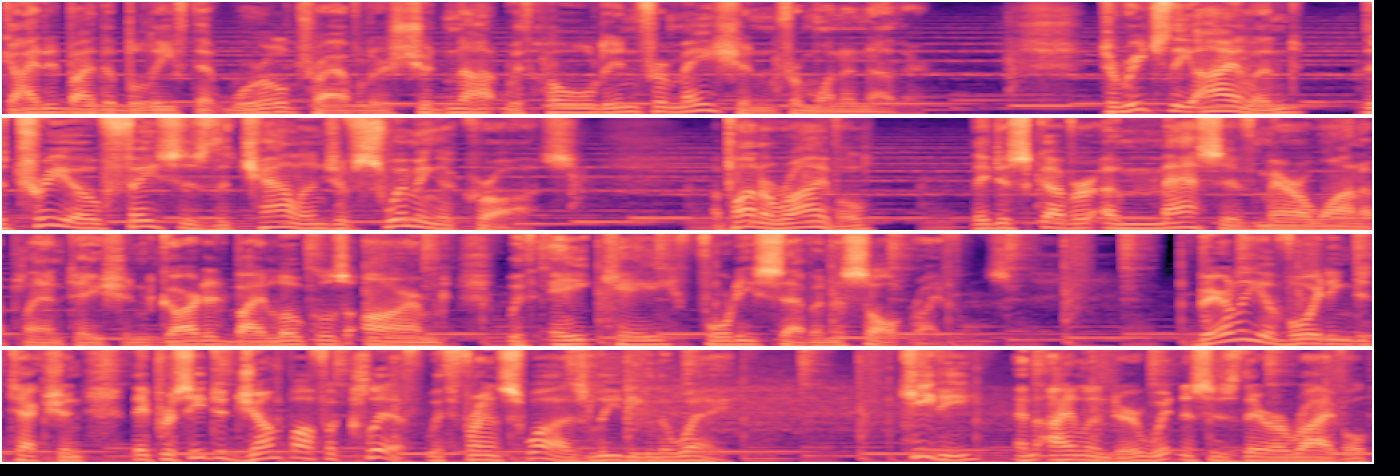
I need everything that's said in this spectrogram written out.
guided by the belief that world travelers should not withhold information from one another. To reach the island, the trio faces the challenge of swimming across. Upon arrival, they discover a massive marijuana plantation guarded by locals armed with AK-47 assault rifles. Barely avoiding detection, they proceed to jump off a cliff with Francoise leading the way. Keaty, an islander, witnesses their arrival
